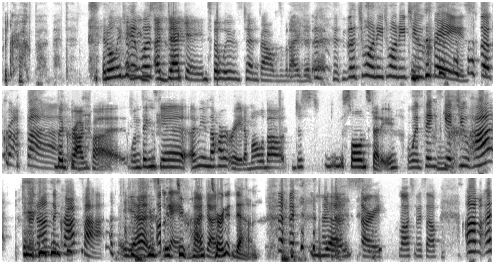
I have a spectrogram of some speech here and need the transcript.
the crockpot method. It only took It me was- a decade to lose 10 pounds, but I did it. the 2022 craze, the crock pot. The crock pot. When things get, I mean, the heart rate, I'm all about just slow and steady. when things get too hot, turn on the crock pot. Yes. Okay, it's too hot. Turn it down. I'm done. yes. Sorry, lost myself. Um, I thought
